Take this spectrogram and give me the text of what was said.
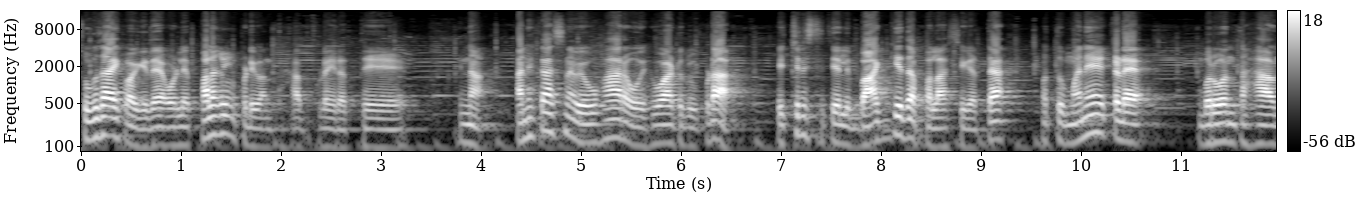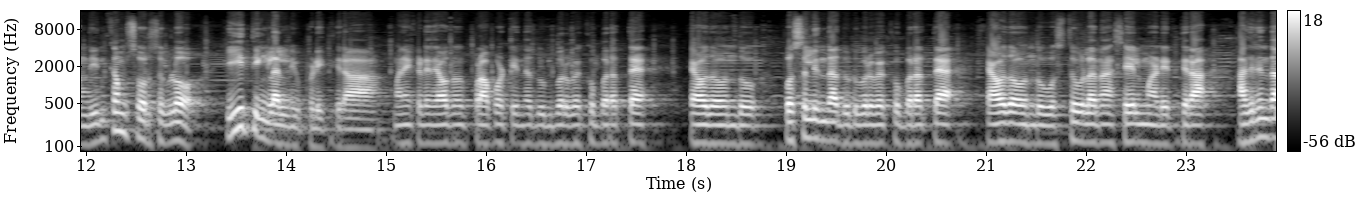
ಶುಭದಾಯಕವಾಗಿದೆ. ಒಳ್ಳೆಯ ಫಲಗಳನ್ನು ಪಡೆಯುವಂತಹದ್ದು ಕೂಡ ಇರುತ್ತೆ. ಇನ್ನು ಹಣಕಾಸಿನ ವ್ಯವಹಾರ ವಹಿವಾಟುಗಳು ಕೂಡ ಹೆಚ್ಚಿನ ಸ್ಥಿತಿಯಲ್ಲಿ ಭಾಗ್ಯದ ಫಲ ಸಿಗುತ್ತೆ. ಮತ್ತು ಮನೆ ಕಡೆ ಬರುವಂತಹ ಒಂದು ಇನ್ಕಮ್ ಸೋರ್ಸ್ಗಳು ಈ ತಿಂಗಳಲ್ಲಿ ನೀವು ಪಡಿತೀರಾ? ಮನೆ ಕಡೆ ಯಾವುದೋ ಒಂದು ಪ್ರಾಪರ್ಟಿಯಿಂದ ದುಡ್ಡು ಬರಬೇಕು ಬರುತ್ತೆ, ಯಾವುದೋ ಒಂದು ಫಸಲಿಂದ ದುಡ್ಡು ಬರಬೇಕು ಬರುತ್ತೆ, ಯಾವುದೋ ಒಂದು ವಸ್ತುಗಳನ್ನು ಸೇಲ್ ಮಾಡಿರ್ತೀರಾ? ಅದರಿಂದ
